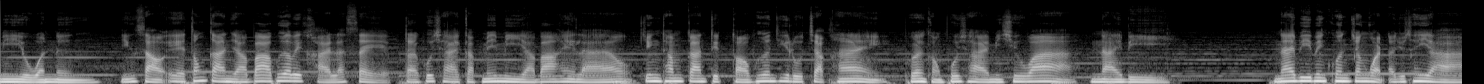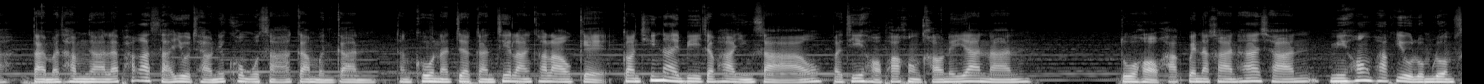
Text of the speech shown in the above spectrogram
มีอยู่วันหนึ่ง หญิงสาวเอต้องการยาบ้าเพื่อไปขายและเสพ แต่ผู้ชายกลับไม่มียาบ้าให้แล้ว จึงทำการติดต่อเพื่อนที่รู้จักให้ เพื่อนของผู้ชายมีชื่อว่านายบีนายบีเป็นคนจังหวัดอยุธยา แต่มาทำงานและพักอาศัยอยู่แถวนิคมอุตสาหกรรมเหมือนกัน ทั้งคู่นัดเจอกันที่ร้านคาราโอเกะ ก่อนที่นายบีจะพาหญิงสาว ไปที่หอพักของเขาในย่านนั้น ตัวหอพักเป็นอาคาร 5 ชั้น มีห้องพักอยู่รวมๆ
